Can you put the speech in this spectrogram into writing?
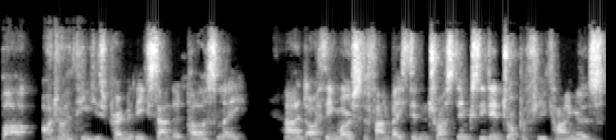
but I don't think he's Premier League standard personally. And I think most of the fan base didn't trust him because he did drop a few clangers,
